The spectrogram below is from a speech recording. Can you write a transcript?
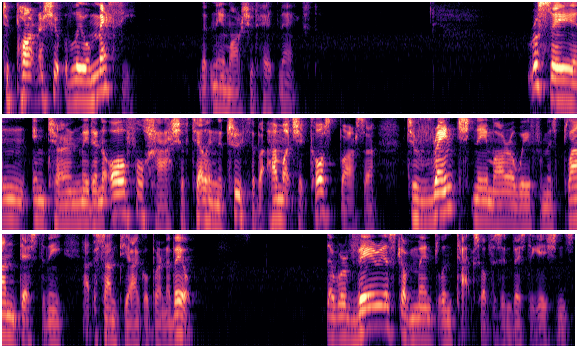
to partnership with Leo Messi, that Neymar should head next. Rosell, in, in turn, made an awful hash of telling the truth about how much it cost Barca to wrench Neymar away from his planned destiny at the Santiago Bernabeu. There were various governmental and tax office investigations,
